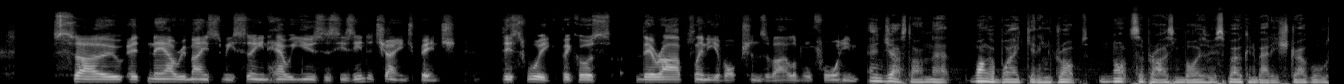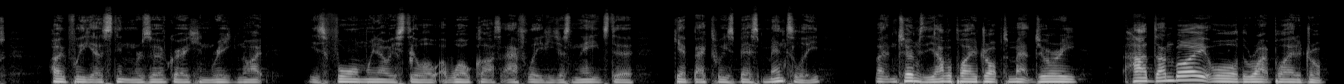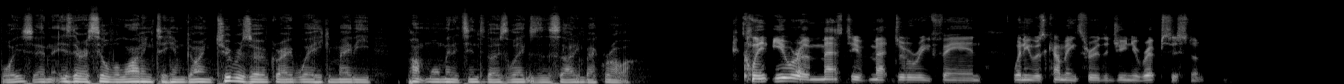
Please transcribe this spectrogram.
So it now remains to be seen how he uses his interchange bench this week because there are plenty of options available for him. And just on that, Waqa Blake getting dropped, not surprising, boys. We've spoken about his struggles. Hopefully, a stint in reserve grade can reignite his form. We know he's still a world class athlete. He just needs to get back to his best mentally. But in terms of the other player dropped, Matt Doorey, hard done by or the right player to drop, boys? And is there a silver lining to him going to reserve grade where he can maybe pump more minutes into those legs as the starting back rower? Clint, you were a massive Matt Doorey fan when he was coming through the junior rep system.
